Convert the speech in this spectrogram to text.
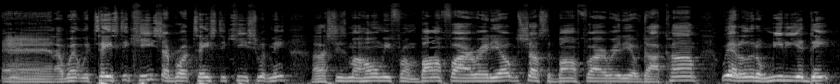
And I went with Tasty Quiche. I brought Tasty Quiche with me. Uh, she's my homie from Bonfire Radio. Shouts to bonfireradio.com. We had a little media date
